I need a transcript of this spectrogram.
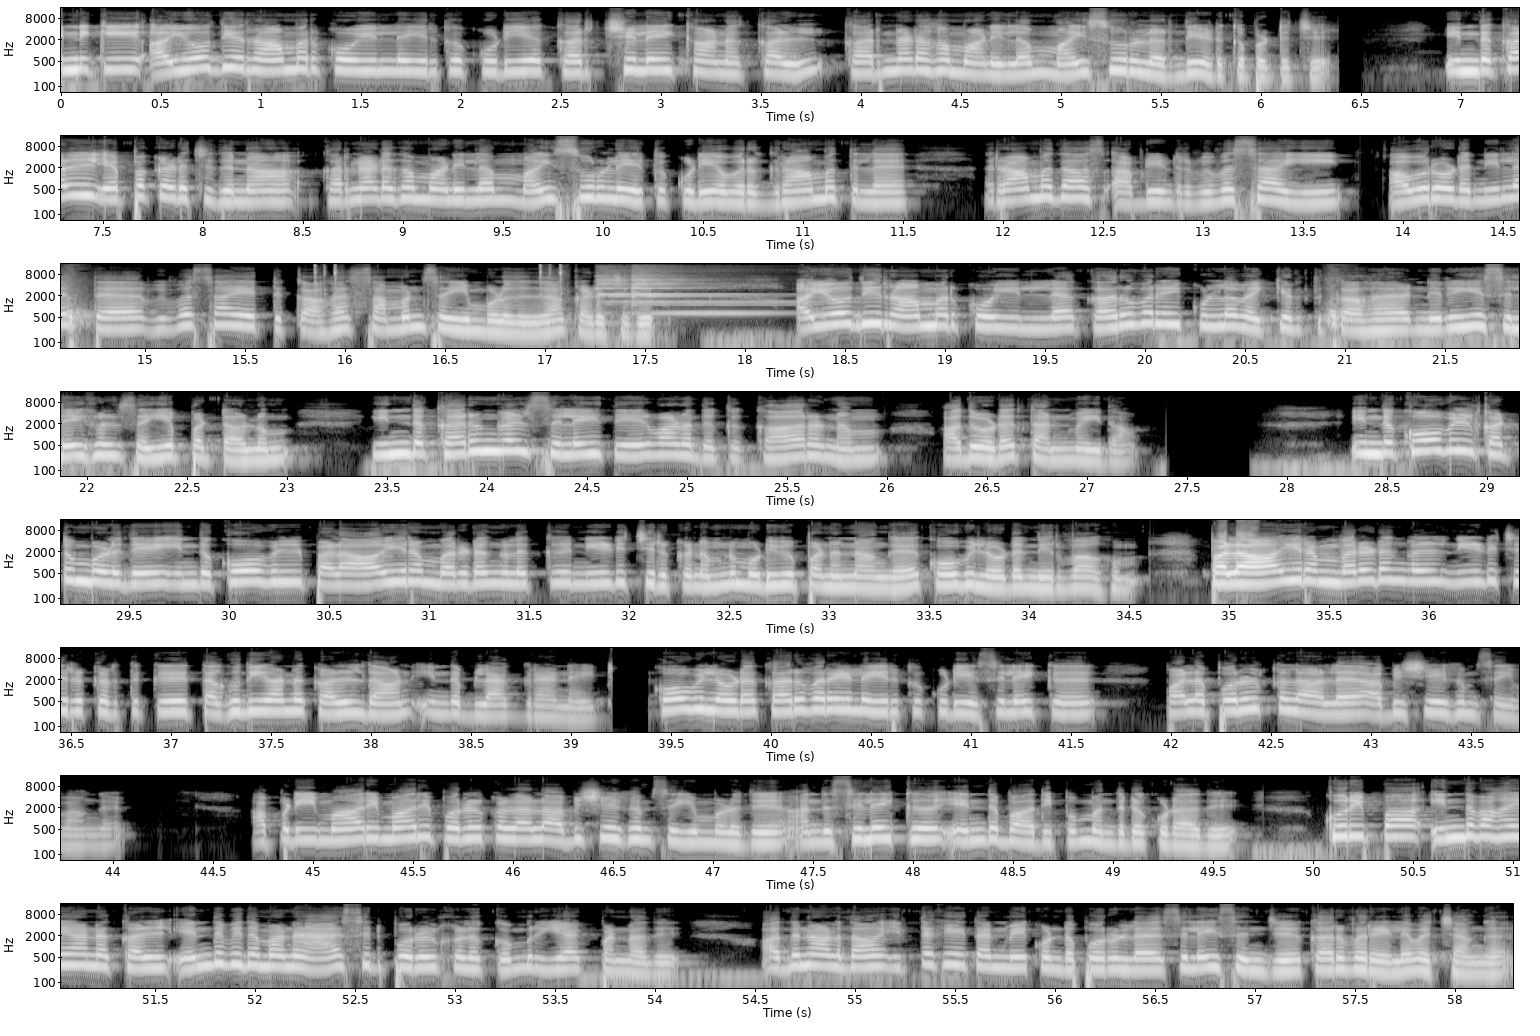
இன்னைக்கு அயோத்தி ராமர் கோயிலில் இருக்கக்கூடிய கற்சிலைக்கான கல் கர்நாடக மாநிலம் மைசூர்லேருந்து எடுக்கப்பட்டுச்சு. இந்த கல் எப்போ கிடச்சிதுன்னா கர்நாடக மாநிலம் மைசூரில் இருக்கக்கூடிய ஒரு கிராமத்தில் ராமதாஸ் அப்படின்ற விவசாயி அவரோட நிலத்தை விவசாயத்துக்காக சமன் செய்யும் பொழுது தான் கிடச்சிது அயோத்தி ராமர் கோயிலில் கருவறைக்குள்ளே வைக்கிறதுக்காக நிறைய சிலைகள் செய்யப்பட்டாலும், இந்த கருங்கல் சிலை தேர்வானதுக்கு காரணம் அதோட தன்மை தான். இந்த கோவில் கட்டும் பொழுதே இந்த கோவில் பல ஆயிரம் வருடங்களுக்கு நீடிச்சிருக்கணும்னு முடிவு பண்ணுனாங்க கோவிலோட நிர்வாகம். பல ஆயிரம் வருடங்கள் நீடிச்சிருக்கிறதுக்கு தகுதியான கல் தான் இந்த பிளாக் கிரானைட். கோவிலோட கருவறையில் இருக்கக்கூடிய சிலைக்கு பல பொருட்களால் அபிஷேகம் செய்வாங்க. அப்படி மாறி மாறி பொருட்களால் அபிஷேகம் செய்யும் பொழுது அந்த சிலைக்கு எந்த பாதிப்பும் வந்துடக்கூடாது. குறிப்பா இந்த வகையான கல் எந்த விதமான ஆசிட் பொருட்களுக்கும் ரியாக்ட் பண்ணாது. அதனால தான் இத்தகைய தன்மை கொண்ட பொருளை சிலை செஞ்சு கருவறையில் வச்சாங்க.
